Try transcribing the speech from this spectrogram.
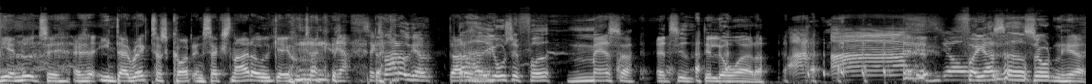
vi er nødt til, altså i en director's cut, en Zack Snyder-udgave, der, kan- Ja, Zack Snyder-udgaven, der der, er der havde. Josef fået masser af tid. Det lover jeg dig. For jeg sad og så den her.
